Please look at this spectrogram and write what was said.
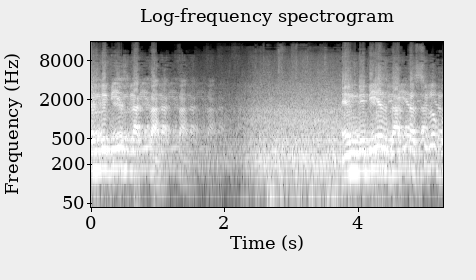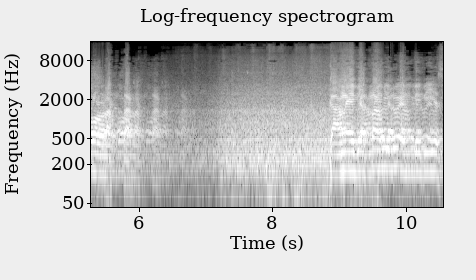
এমবিবিএস ডাক্তার। এমবিবিএস ডাক্তার ছিল বড় ডাক্তার। কানে ব্যথা হইল এমবিবিএস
